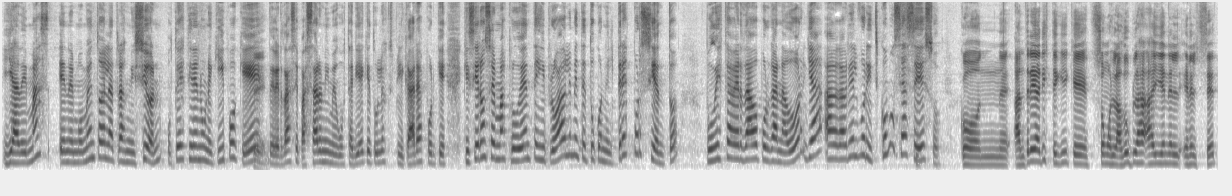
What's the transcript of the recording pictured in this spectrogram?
y además en el momento de la transmisión ustedes tienen un equipo que de verdad se pasaron y me gustaría que tú lo explicaras porque quisieron ser más prudentes y probablemente tú con el 3% pudiste haber dado por ganador ya a Gabriel Boric. ¿Cómo se hace eso? Con eh, Andrea Aristegui, que somos las duplas ahí en el, en el set,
